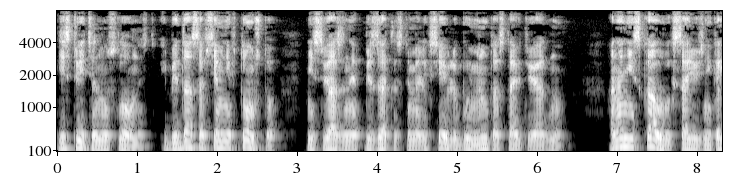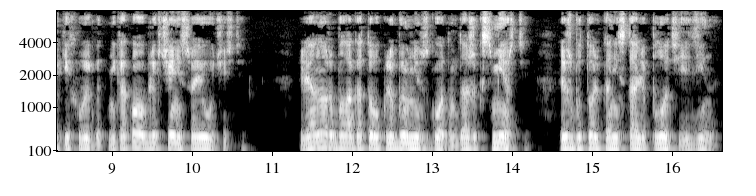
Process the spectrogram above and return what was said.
действительно условность. И беда совсем не в том, что не связанный обязательствами Алексея в любую минуту оставит ее одну. Она не искала в их союзе никаких выгод, никакого облегчения своей участи. Элеонора была готова к любым невзгодам, даже к смерти, лишь бы только они стали плотью едины.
